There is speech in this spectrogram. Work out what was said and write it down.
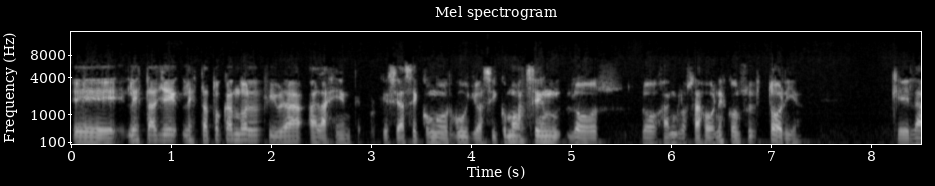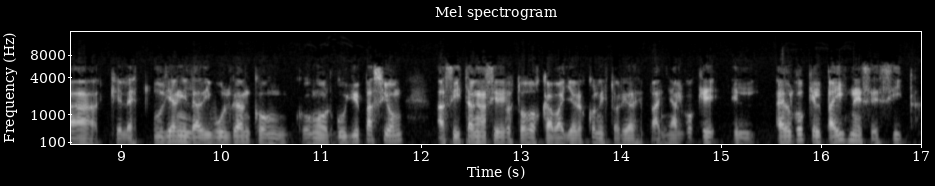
eh, le, está, le está tocando la fibra a la gente, porque se hace con orgullo, así como hacen los, los anglosajones con su historia, que la, que la estudian y la divulgan con, con, orgullo y pasión, así están haciendo estos dos caballeros con la historia de España, algo que el, algo que el país necesita.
